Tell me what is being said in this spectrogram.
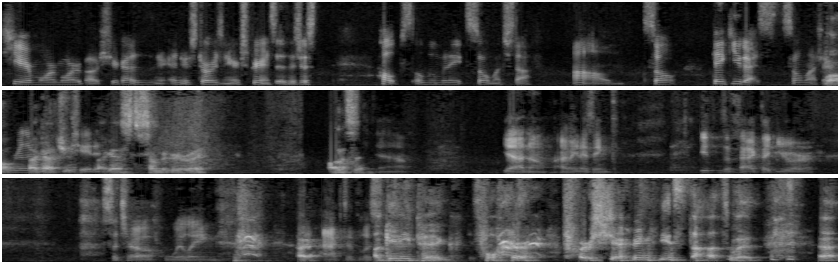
hear more and more about your guys and your, and your stories and your experiences, it just helps illuminate so much stuff. Um, so thank you guys so much. Well, I really, I really got you. appreciate I guess to some degree, right? Honestly, Yeah. Yeah, no. I mean, I think it, the fact that you're such a willing, active listener. a guinea pig for for sharing these thoughts with. Uh,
